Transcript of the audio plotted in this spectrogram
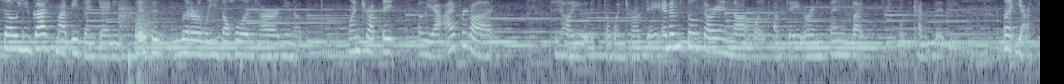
So you guys might be thinking this is literally the whole entire, you know, winter update. Oh yeah, I forgot to tell you it's the winter update, and I'm so sorry and not like update or anything, but I was kind of busy. But yes,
